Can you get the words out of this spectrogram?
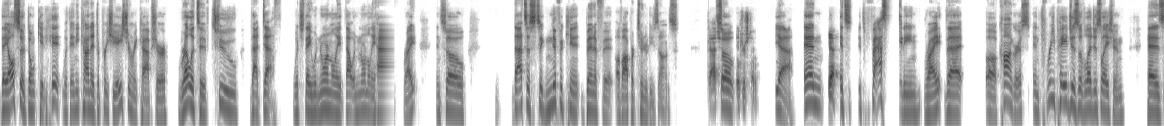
they also don't get hit with any kind of depreciation recapture relative to that death, which they would normally, that would normally have. Right. And so that's a significant benefit of opportunity zones. Gotcha. So interesting. Yeah. And yeah, it's it's fascinating, right? That uh, Congress in three pages of legislation has,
